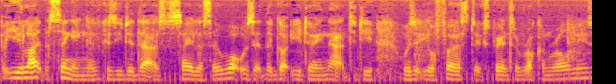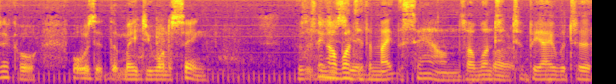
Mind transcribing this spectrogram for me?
But you liked the singing because you did that as a sailor. So what was it that got you doing that? Did you was it your first experience of rock and roll music, or what was it that made you want to sing? I think I wanted to make the sounds. I wanted Right. to be able to.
